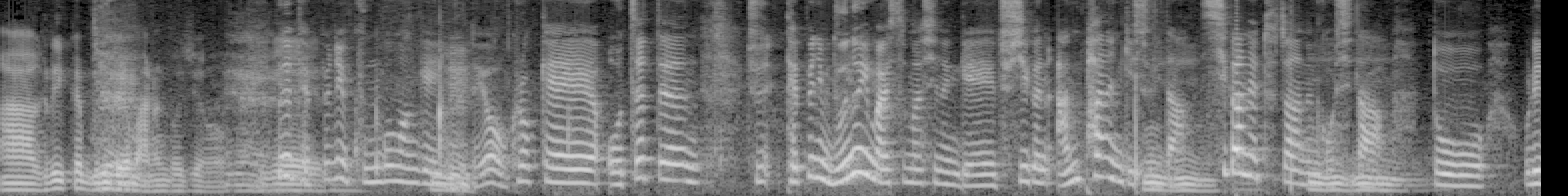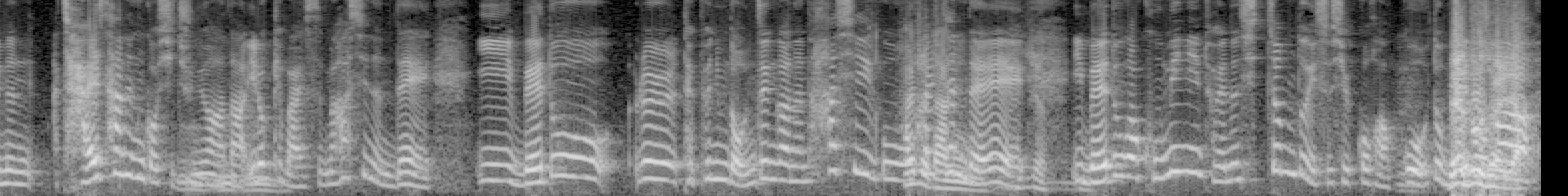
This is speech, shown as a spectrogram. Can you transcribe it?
아, 그러니까 문제가 예. 많은 거죠. 예. 근데 대표님 궁금한 게 있는데요. 그렇게 어쨌든 주- 대표님 누누이 말씀하시는 게 주식은 안 파는 기술이다. 음, 음. 시간에 투자하는 음, 것이다. 음. 또 우리는 잘 사는 것이 중요하다. 음, 음. 이렇게 말씀을 하시는데 이 매도를 대표님도 언젠가는 하시고 하죠, 할 당연히. 텐데 하죠. 이 매도가 고민이 되는 시점도 있으실 것 같고 또 매도 매도가.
